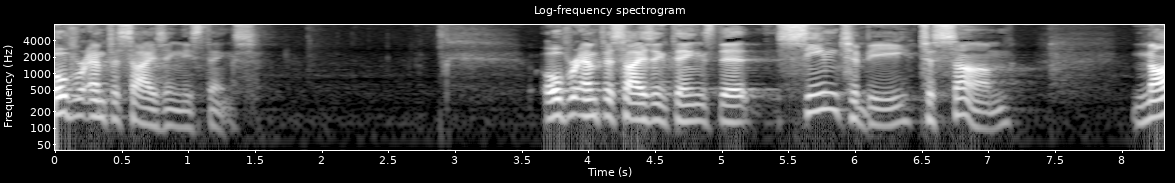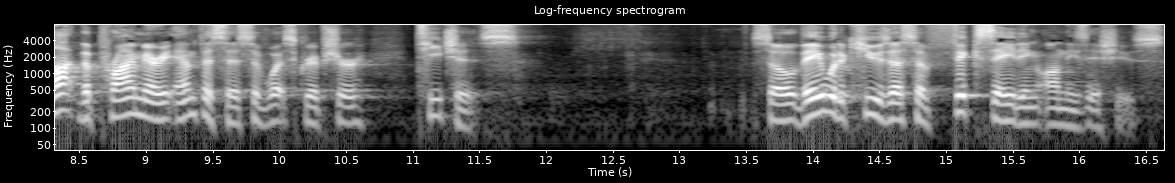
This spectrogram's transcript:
overemphasizing these things, overemphasizing things that seem to be, to some, not the primary emphasis of what Scripture teaches. So they would accuse us of fixating on these issues.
